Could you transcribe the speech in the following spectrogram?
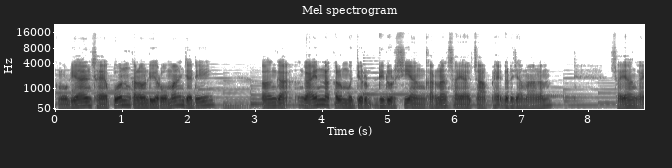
Kemudian saya pun kalau di rumah jadi nggak uh, nggak enak kalau mau tidur, tidur siang karena saya capek kerja malam. Saya nggak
